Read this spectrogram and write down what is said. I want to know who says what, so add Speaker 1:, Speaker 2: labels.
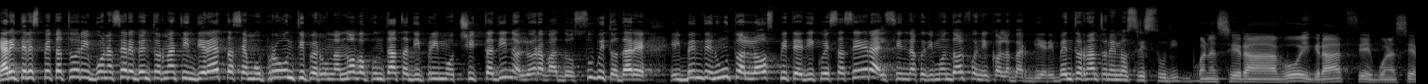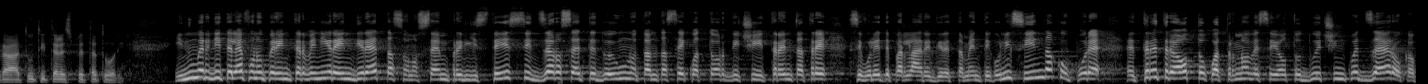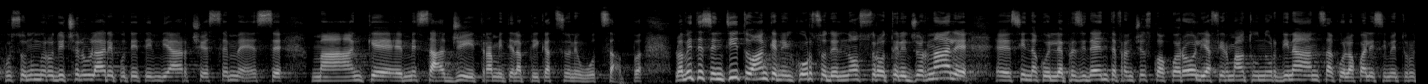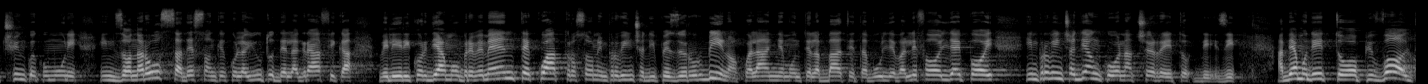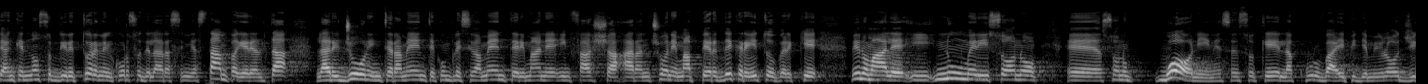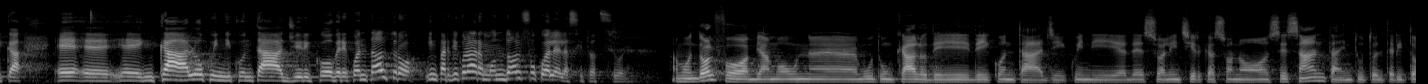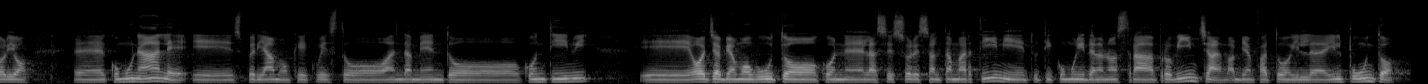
Speaker 1: Cari telespettatori, buonasera e bentornati in diretta. Siamo pronti per una nuova puntata di Primo Cittadino. Allora vado subito a dare il benvenuto all'ospite di questa sera, il sindaco di Mondolfo Nicola Barbieri. Bentornato nei nostri studi.
Speaker 2: Buonasera a voi, grazie e buonasera a tutti i telespettatori.
Speaker 1: I numeri di telefono per intervenire in diretta sono sempre gli stessi, 0721 86 14 33 se volete parlare direttamente con il sindaco, oppure 338 4968 250, a questo numero di cellulare potete inviarci sms ma anche messaggi tramite l'applicazione Whatsapp. Lo avete sentito anche nel corso del nostro telegiornale, eh, sindaco il presidente Francesco Acquaroli ha firmato un'ordinanza con la quale si mettono 5 comuni in zona rossa, adesso anche con l'aiuto della grafica geografica ve li ricordiamo brevemente, quattro sono in provincia di Pesaro Urbino, Acqualagna, Montelabbate, Tavuglia e Vallefoglia e poi in provincia di Ancona, Cerreto, Desi. Abbiamo detto più volte, anche il nostro direttore nel corso della rassegna stampa, che in realtà la regione interamente, complessivamente rimane in fascia arancione, ma per decreto perché, meno male, i numeri sono, eh, sono buoni, nel senso che la curva epidemiologica è, è, in calo, quindi contagi, ricoveri e quant'altro. In particolare a Mondolfo qual è la situazione?
Speaker 2: A Mondolfo abbiamo un, eh, avuto un calo dei, dei, contagi, quindi adesso all'incirca sono 60 in tutto il territorio eh, comunale e speriamo che questo andamento continui. E oggi abbiamo avuto con l'assessore Saltamartini e tutti i comuni della nostra provincia, abbiamo fatto il, il punto.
